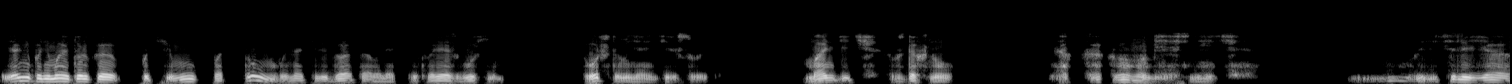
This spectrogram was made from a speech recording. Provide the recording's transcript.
Я не понимаю только, почему потом вы начали дурака валять, притворяясь глухим. Вот что меня интересует». Мандич вздохнул. «А как вам объяснить? Видите ли, я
